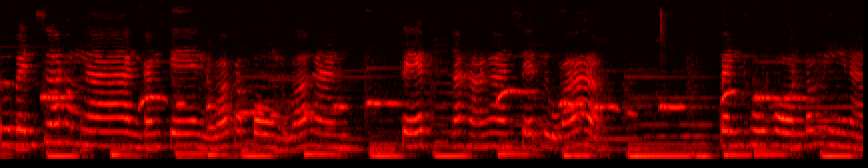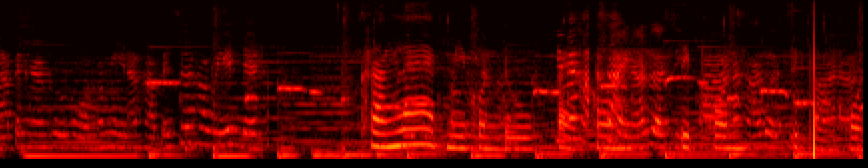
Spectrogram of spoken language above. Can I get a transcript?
ดูเป็นเสื้อทำงานกางเกงหรือว่ากระโปรงหรือว่างานเซตนะคะ งานเซตหรือว่า เป็นทูโทนก็มีนะ เป็นงานทูโทนก็มีนะคะ เป็นเสื้อทวิตเดทครั้งแรกมีคนดูที่แม่ค้า8คนใส่นะเหลือสีสิบฟ้าคนนะคะเหลือสีฟ้านะ12คน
